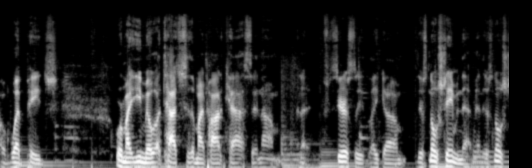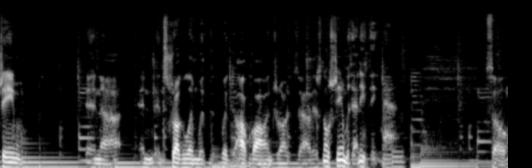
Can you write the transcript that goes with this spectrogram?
a web page or my email attached to my podcast, and um, and I, seriously, like um, there's no shame in that, man. There's no shame in uh in, in struggling with with alcohol and drugs. Uh, there's no shame with anything, man. So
